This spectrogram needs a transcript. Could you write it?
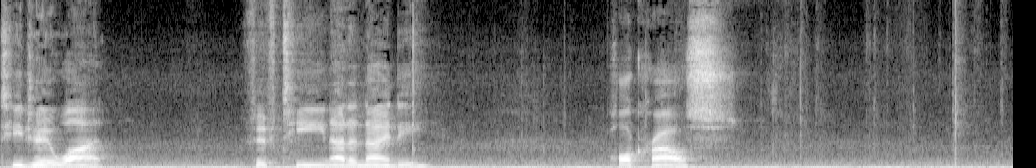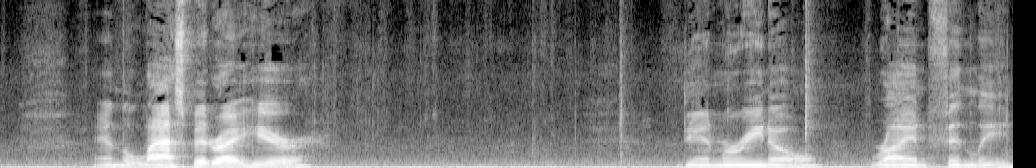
TJ Watt, 15 out of 90. Paul Krause. And the last bid right here Dan Marino, Ryan Finley,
